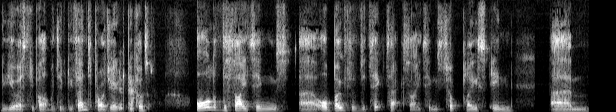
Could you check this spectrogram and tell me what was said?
U.S. Department of Defense project Yeah. because all of the sightings, uh, or both of the Tic Tac sightings, took place in um,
